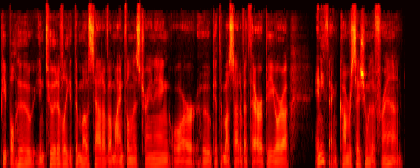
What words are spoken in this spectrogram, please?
people who intuitively get the most out of a mindfulness training or who get the most out of a therapy or a, anything, conversation with a friend.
